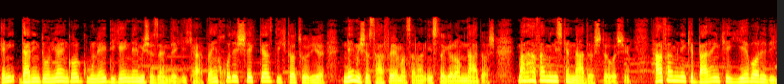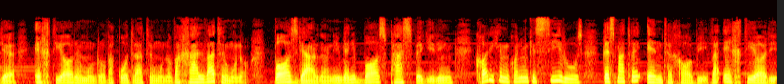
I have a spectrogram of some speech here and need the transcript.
یعنی در این دنیا انگار گونه دیگه نمیشه زندگی کرد و این خودش شکلی از دیکتاتوریه. نمیشه صفحه مثلا اینستاگرام نداشت. من حرفم این نیست که نداشته باشیم. حرفم اینه که برای اینکه یه بار دیگه اختیارمون رو و قدرتمون رو و خلوتمون رو بازگردانیم یعنی باز پس بگیریم کاری که می‌کنیم که سی روز قسمت های انتخابی و اختیاری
